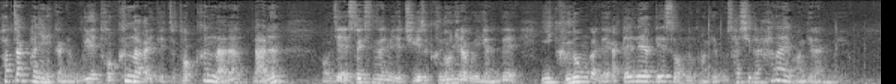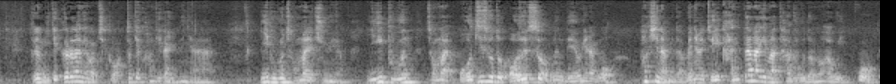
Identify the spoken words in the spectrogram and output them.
확장판이니까요. 우리의 더 큰 나가 있겠죠. 더 큰 나는 나는 어, 이제 SX 선생님이 이제 뒤에서 근원이라고 얘기하는데 이 근원과 내가 뗄래야 뗄 수 없는 관계고 사실은 하나의 관계라는 거예요. 그럼 이게 끌어당김 법칙과 어떻게 관계가 있느냐? 이 부분 정말 중요해요. 이 부분 정말 어디서도 얻을 수 없는 내용이라고 확신합니다. 왜냐면 되게 간단하게만 다루고 넘어가고 있고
